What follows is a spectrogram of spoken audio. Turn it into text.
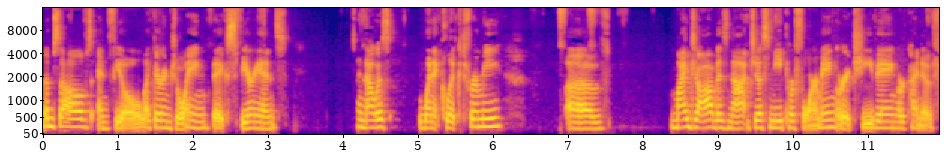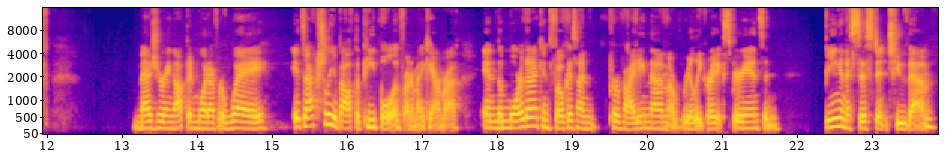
themselves and feel like they're enjoying the experience. And that was when it clicked for me of my job is not just me performing or achieving or kind of measuring up in whatever way. It's actually about the people in front of my camera. And the more that I can focus on providing them a really great experience and being an assistant to them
